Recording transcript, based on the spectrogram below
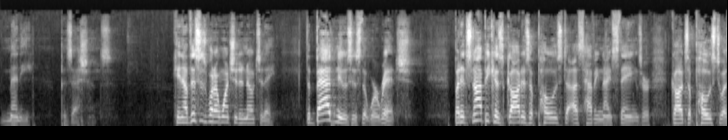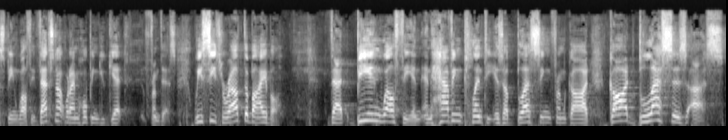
many possessions. Okay, now this is what I want you to know today. The bad news is that we're rich, but it's not because God is opposed to us having nice things or God's opposed to us being wealthy. That's not what I'm hoping you get from this. We see throughout the Bible that being wealthy and, and having plenty is a blessing from God. God blesses us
